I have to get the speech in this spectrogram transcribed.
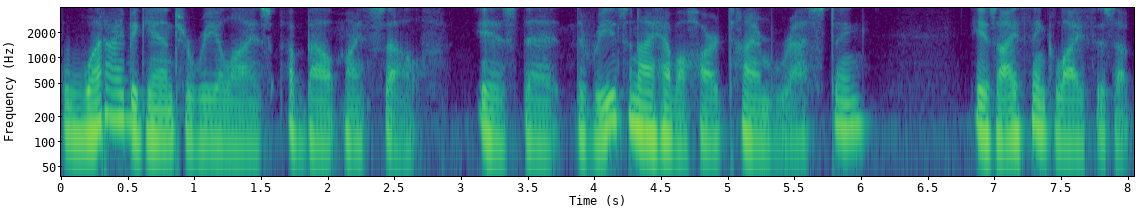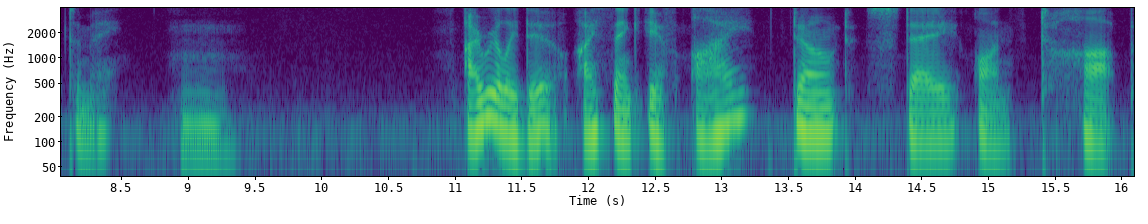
what I began to realize about myself is that the reason I have a hard time resting is I think life is up to me. I really do. I think if I don't stay on top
